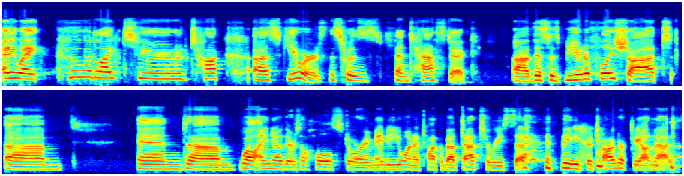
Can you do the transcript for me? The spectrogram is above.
anyway, who would like to talk uh, skewers? This was fantastic. Uh, this was beautifully shot. Um, and um, well, I know there's a whole story. Maybe you want to talk about that, Teresa, the photography on that.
